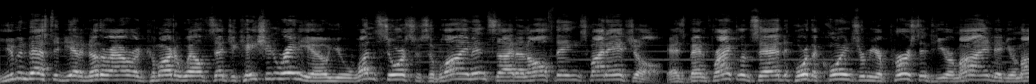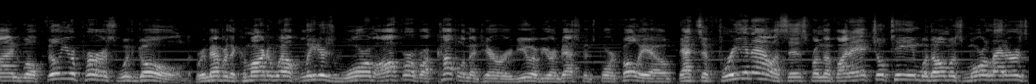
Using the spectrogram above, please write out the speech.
You've invested yet another hour in Camarda Wealth's Education Radio, your one source for sublime insight on all things financial. As Ben Franklin said, pour the coins from your purse into your mind, and your mind will fill your purse with gold. Remember the Camarda Wealth Leaders warm offer of a complimentary review of your investments portfolio. That's a free analysis from the financial team with almost more letters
